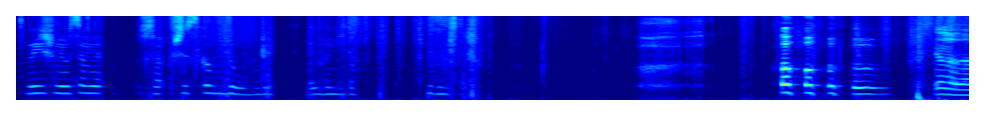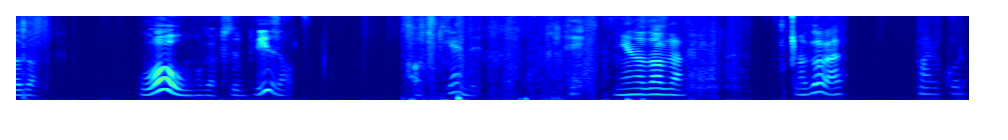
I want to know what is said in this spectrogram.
Będziesz miał same, sa, wszystko w dół. bo Jak będzie tak. Jak będzie tak. Ho, ho, ho, ho. Dobra. Wow, mogę przybliżać. Od kiedy? He, Nie no dobra. No dobra, Parkour.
